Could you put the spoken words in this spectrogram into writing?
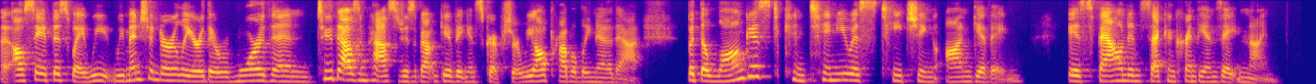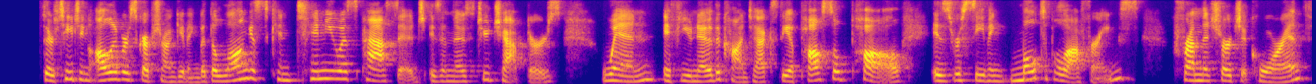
i'll say it this way. We we mentioned earlier there were more than 2000 passages about giving in scripture. We all probably know that. But the longest continuous teaching on giving is found in Second corinthians 8 and 9 there's teaching all over scripture on giving but the longest continuous passage is in those two chapters when if you know the context the apostle paul is receiving multiple offerings from the church at corinth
